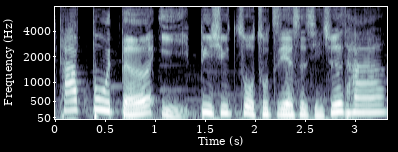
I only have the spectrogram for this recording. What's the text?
他不得已必须做出这些事情，就是他，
